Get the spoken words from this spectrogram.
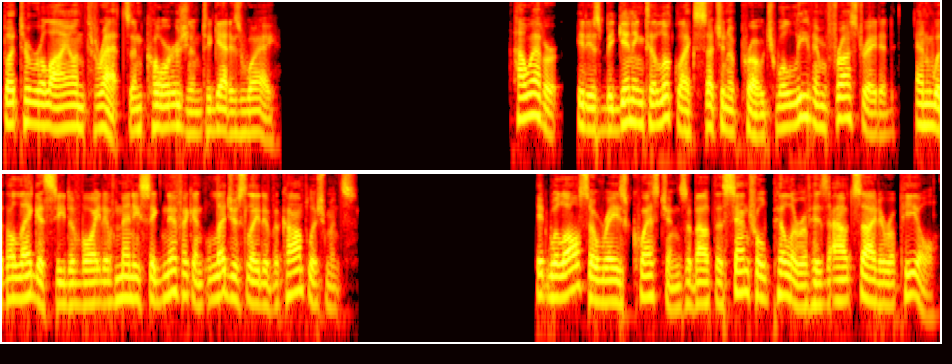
but to rely on threats and coercion to get his way. However, it is beginning to look like such an approach will leave him frustrated and with a legacy devoid of many significant legislative accomplishments. It will also raise questions about the central pillar of his outsider appeal,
